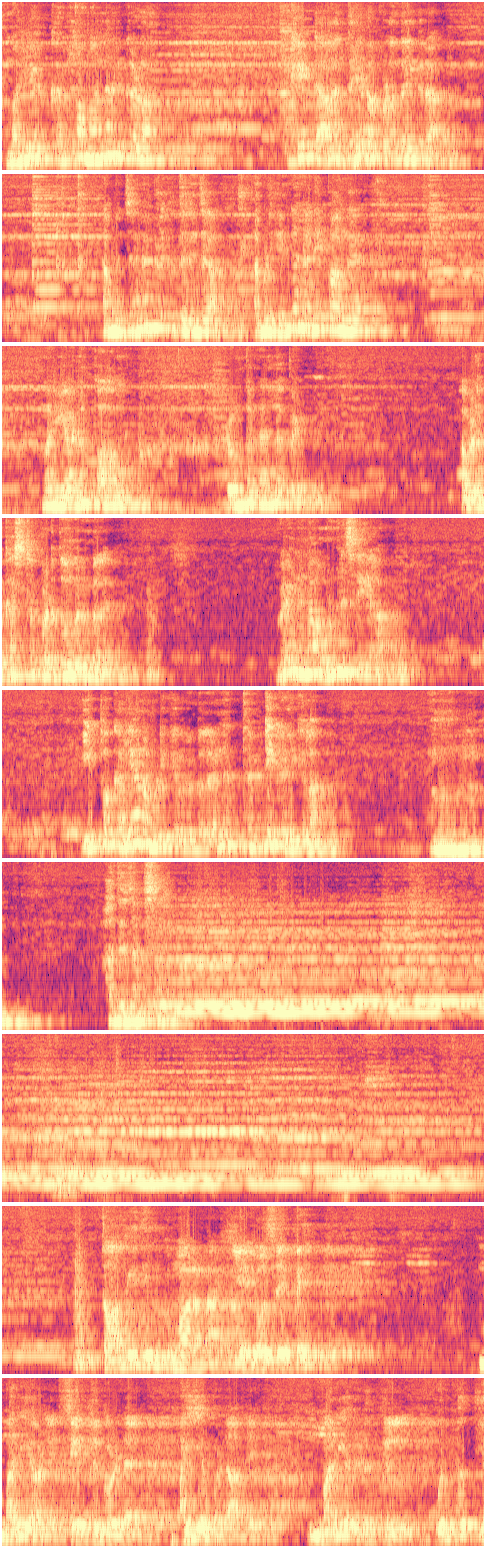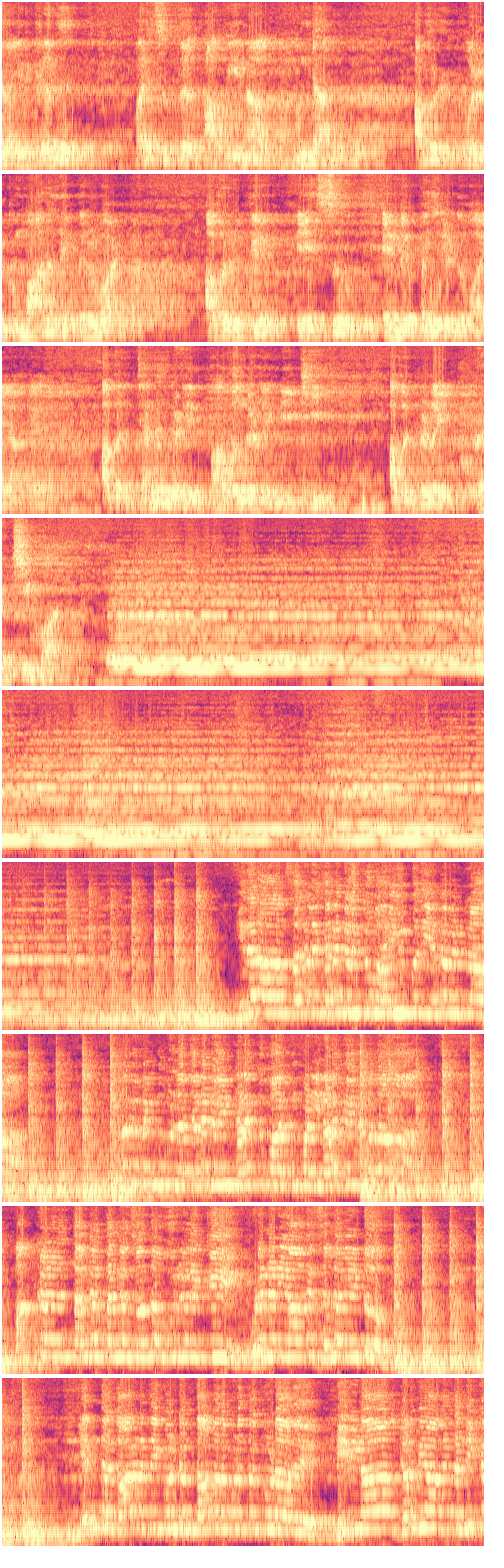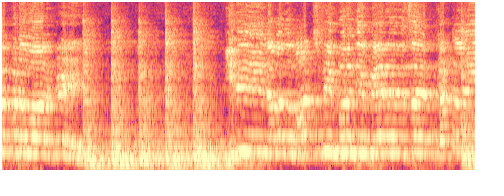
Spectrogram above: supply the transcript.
மரியாள் கர்ப்பமால இருக்கலாம்? கேட்டா தேவ குழந்தைங்கிறா. நம்ம ஜனங்களுக்கு தெரிஞ்சா நம்மள என்ன நினைப்பாங்க? மரியாளும் பாவம். ரொம்ப நல்ல பெண். அவளை கஷ்டப்படுத்தவும் விரும்பல. வேணும்னா ஒண்ணு செய்யலாம். இப்ப கல்யாணம் முடிக்க விரும்பலன்னு தட்டி கழிக்கலாம். அதுதான் சரி. தாவீதின் குமாரனாகிய யோசேப்பே மரியாளை சேர்த்துக் கொள்ள ஐயப்படாதே. மரியாளிடத்தில் உற்பத்தியாயிருக்கிறது. பரிசுத்த ஆவியினால் உண்டானது. அவள் ஒரு குமாரனை பெறுவாள். அவருக்கு இயேசு என்று பெயரிடுவாயாக. அவர் ஜனங்களின் பாவங்களை நீக்கி அவர்களை ரட்சிப்பார் மீறினால் கடுமையாக தண்டிக்கப்படுவார்கள். இது நமது மாட்சிமை பொருந்திய பேரரசர் கட்டளை.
